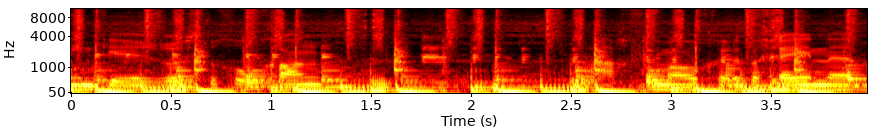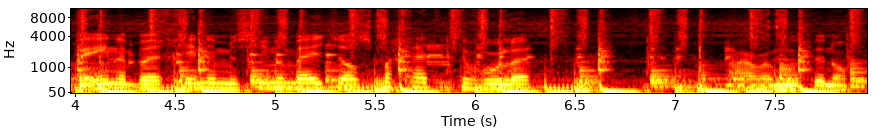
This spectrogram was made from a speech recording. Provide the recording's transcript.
Één keer rustig op gang. Laag vermogen. De eh, benen beginnen misschien een beetje als spaghetti te voelen. Maar we moeten nog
